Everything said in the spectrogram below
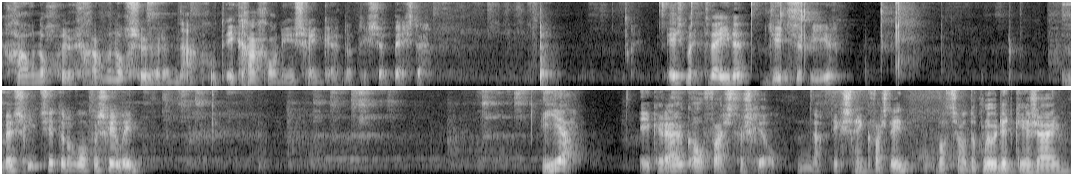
Gaan we nog, gaan we nog zeuren? Nou goed, ik ga gewoon inschenken. Dat is het beste. Is mijn tweede ginger bier. Misschien zit er nog wel verschil in. Ja, ik ruik alvast verschil. Nou, ik schenk vast in. Wat zou de kleur dit keer zijn?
